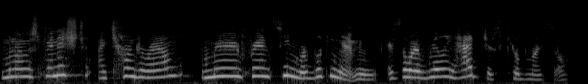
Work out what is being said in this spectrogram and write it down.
And when I was finished, I turned around, and Mary and Francine were looking at me as though I really had just killed myself.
